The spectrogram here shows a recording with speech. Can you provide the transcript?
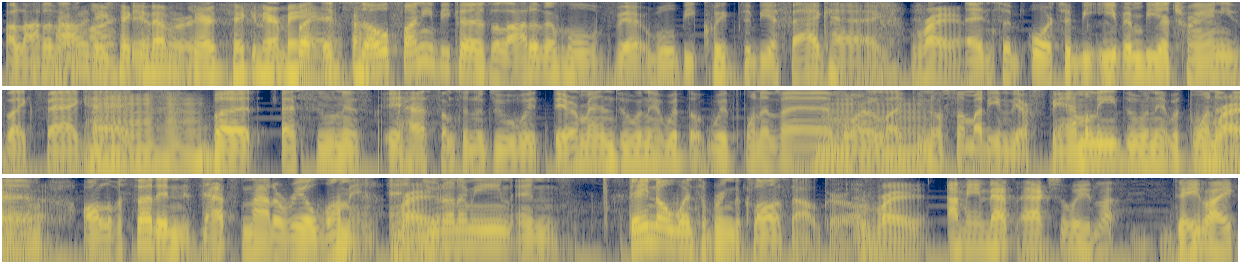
A lot of them they taking them. for. They're taking their man. But it's so funny because a lot of them will ver- will be quick to be a fag hag, right. and to or to be even be a tranny's like fag hag. Mhm. But as soon as it has something to do with their men doing it with with one of them, or like you know somebody in their family doing it with one Right. of them, all of a sudden that's not a real woman, and Right. you know what I mean? And they know when to bring the claws out, girl. Right. I mean, that's actually like they like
